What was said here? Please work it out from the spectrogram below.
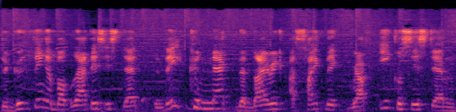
The good thing about Lattice is that they connect the direct acyclic graph ecosystem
